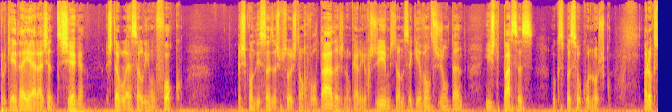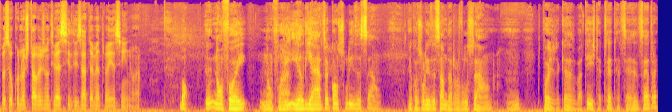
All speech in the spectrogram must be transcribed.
porque a ideia era a gente chega, estabelece ali um foco, as condições as pessoas estão revoltadas, não querem o regime, estão não sei o quê, vão se juntando e isto passa-se o que se passou connosco. Ora, o que se passou connosco talvez não tivesse sido exatamente bem assim, não é? Bom, não foi, não foi, ah. e aliás a consolidação, a consolidação da Revolução, hum, depois da queda de Batista, etc, etc, etc,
